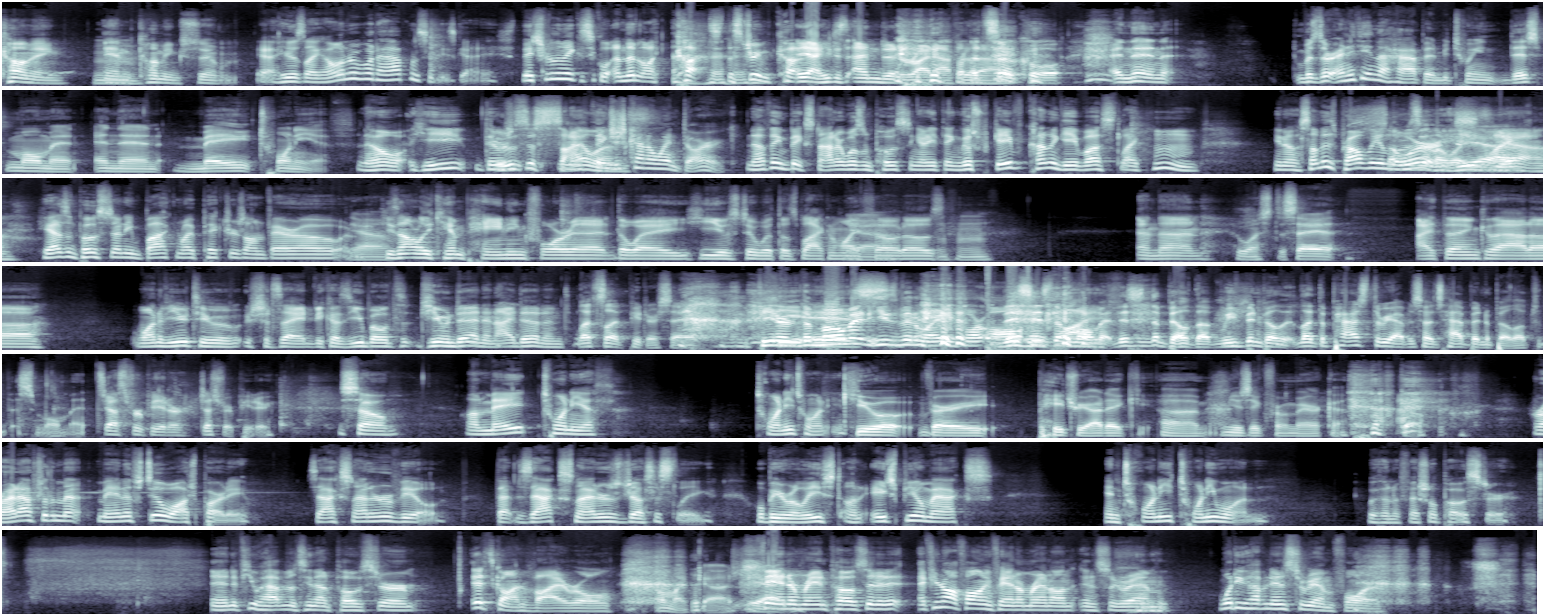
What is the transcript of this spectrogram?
coming and coming soon. yeah, he was like, I wonder what happens to these guys. They should really make a sequel, and then like cuts the stream cut. Yeah, he just ended right after that. That's so cool. And then, was there anything that happened between this moment and then May twentieth? No, he there It was, was just nothing- silence. It just kind of went dark. Nothing big. Snyder wasn't posting anything. This gave kind of gave us like, hmm, you know, something's probably in Something's the in the works. works, yeah. Like, Yeah. He hasn't posted any black and white pictures on Vero. Yeah. He's not really campaigning for it the way he used to with those black and white Yeah. photos. hmm And then Who wants to say it? I think that uh, one of you two should say it because you both tuned in and I didn't. Let's let Peter say it. Peter, He the moment he's been waiting for all this his is the life. moment. This is the build up. We've been building like the past three episodes have been a build up to this moment. Just for Peter. Just for Peter. So, on May 20th, 2020, Cue very patriotic uh, music from America. Right after the Ma- Man of Steel watch party, Zack Snyder revealed that Zack Snyder's Justice League will be released on HBO Max in 2021 with an official poster. And if you haven't seen that poster, it's gone viral. Oh my gosh. Yeah. Phantom Rant posted it. If you're not following Phantom Rant on Instagram, what do you have an Instagram for?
